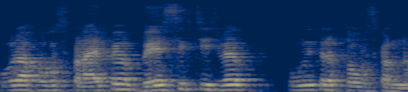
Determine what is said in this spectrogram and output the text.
पूरा फोकस पढ़ाई पे और बेसिक चीज़ पे पूरी तरह फोकस करना।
